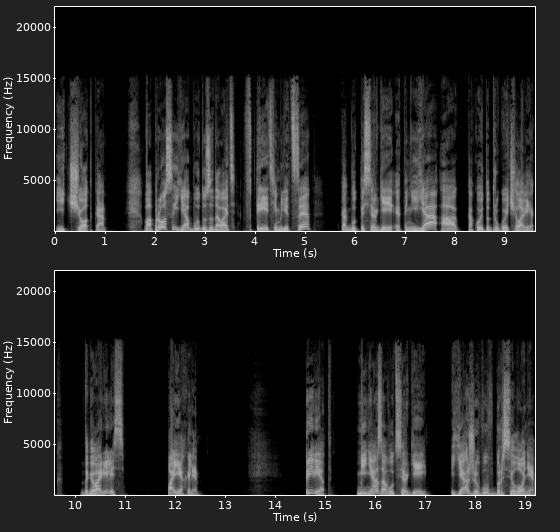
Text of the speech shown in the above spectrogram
и четко. Вопросы я буду задавать в третьем лице, как будто Сергей — это не я, а какой-то другой человек. Договорились? Поехали! Привет! Меня зовут Сергей. Я живу в Барселоне.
